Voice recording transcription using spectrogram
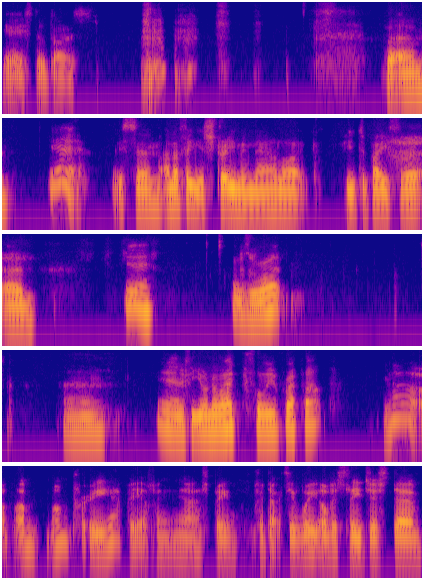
yeah, he still dies. but um yeah, it's um and I think it's streaming now, like for you to pay for it. Um yeah, it was all right. Um yeah, anything you want to add before we wrap up? No, I'm I'm pretty happy. I think know it's been productive week. Obviously, just um,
